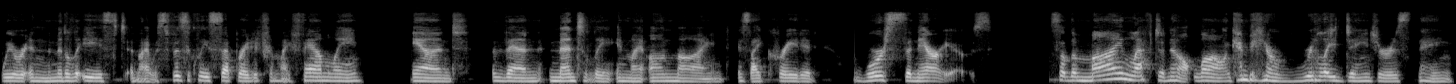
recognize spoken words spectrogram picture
We were in the Middle East and I was physically separated from my family and then mentally in my own mind as I created worse scenarios so the mind left alone can be a really dangerous thing.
